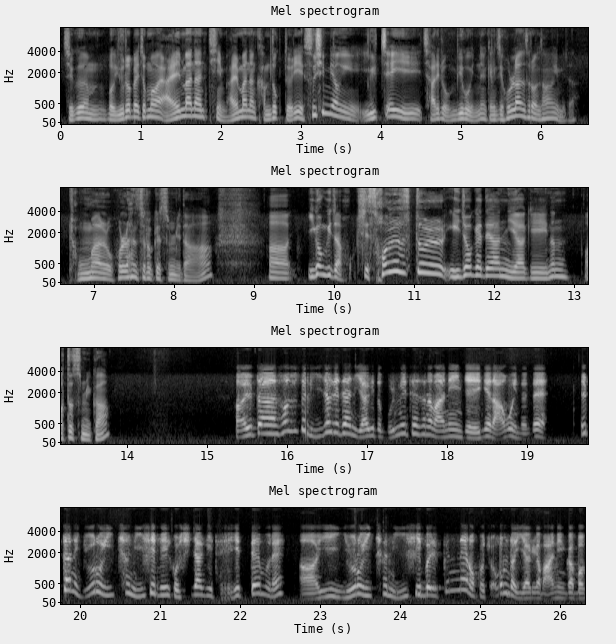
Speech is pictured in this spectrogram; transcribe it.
지금 뭐 유럽에 정말 알만한 팀, 알만한 감독들이 수십 명이 일제히 자리를 옮기고 있는 굉장히 혼란스러운 상황입니다. 정말 혼란스럽겠습니다. 어, 이건 기자, 혹시 선수들 이적에 대한 이야기는 어떻습니까? 어, 일단 선수들 이적에 대한 이야기도 물밑에서는 많이 이제 얘기가 나오고 있는데 일단은 유로 2020이 곧 시작이 되기 때문에 어, 이 유로 2020을 끝내놓고 조금 더 이야기가 많이 그러니까 뭐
